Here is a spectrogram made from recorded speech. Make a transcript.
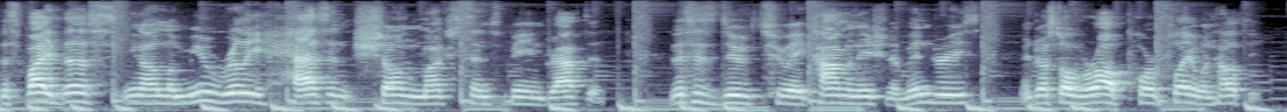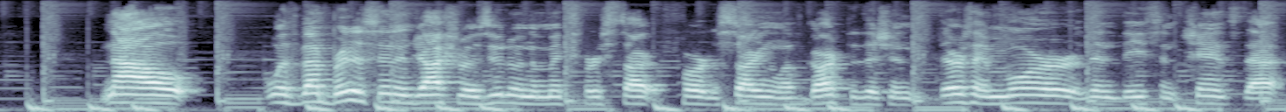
Despite this, you know, Lemieux really hasn't shown much since being drafted. This is due to a combination of injuries and just overall poor play when healthy. Now, with Ben Bredeson and Joshua Ezeudu in the mix for start for the starting left guard position, there's a more than decent chance that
